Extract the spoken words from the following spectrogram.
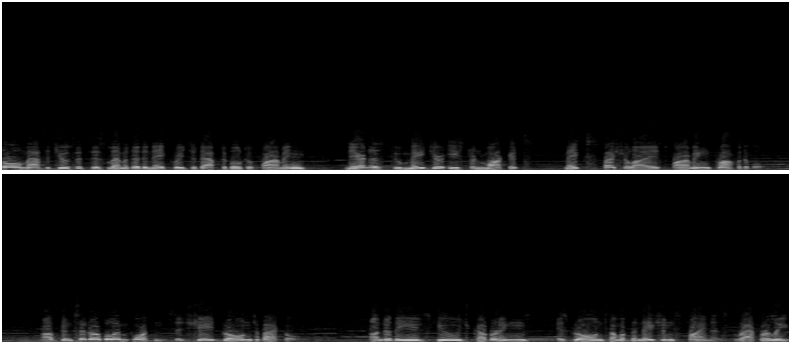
Although Massachusetts is limited in acreage adaptable to farming, nearness to major eastern markets makes specialized farming profitable. Of considerable importance is shade-grown tobacco. Under these huge coverings is grown some of the nation's finest wrapper leaf.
